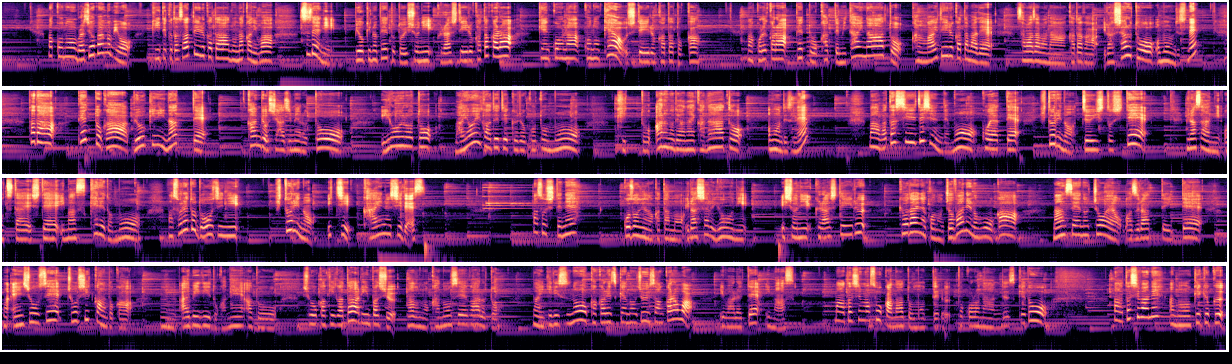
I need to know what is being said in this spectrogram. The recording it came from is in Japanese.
まあ、このラジオ番組を聞いてくださっている方の中にはすでに病気のペットと一緒に暮らしている方から健康なこのケアをしている方とかまあ、これからペットを飼ってみたいなと考えている方まで様々な方がいらっしゃると思うんですね。ただペットが病気になって看病し始めるといろいろと迷いが出てくることもきっとあるのではないかなと思うんですね。まあ私自身でもこうやって一人の獣医師として皆さんにお伝えしていますけれども、まあ、それと同時に一人の一飼い主です、そしてねご存知の方もいらっしゃるように一緒に暮らしている兄弟猫のジョバンニの方が慢性の腸炎を患っていて、まあ、炎症性腸疾患とか、うん、IBD とかねあと消化器型リンパ腫などの可能性があると、まあ、イギリスのかかりつけの獣医さんからは言われています。まあ私もそうかなと思ってるところなんですけど、まあ、私はねあの結局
